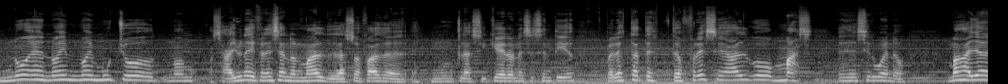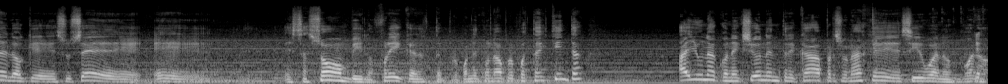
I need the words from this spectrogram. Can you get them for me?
no, es, no, hay, no hay mucho. no- o sea, hay una diferencia normal. De Last of Us es, es muy clasiquero en ese sentido. Pero esta te, te ofrece algo más. Es decir, bueno, más allá de lo que sucede, eh, esas zombies, los freakers, te proponen una propuesta distinta. Hay una conexión entre cada personaje y decir, bueno, Bueno,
